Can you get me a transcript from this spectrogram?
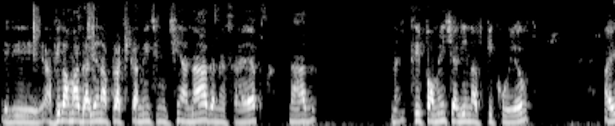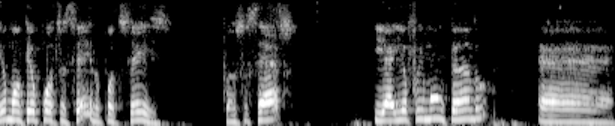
ele, a Vila Madalena praticamente não tinha nada nessa época, nada, né? principalmente ali nas Picoeuta. Aí eu montei o posto 6, o posto 6 foi um sucesso. E aí eu fui montando é,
